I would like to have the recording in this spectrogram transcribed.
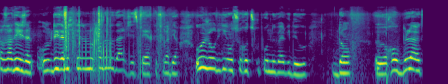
Regardez les amis, oh, les amis c'était notre de Nodal, j'espère que tu vas bien. Aujourd'hui, on se retrouve pour une nouvelle vidéo dans euh, Roblox.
